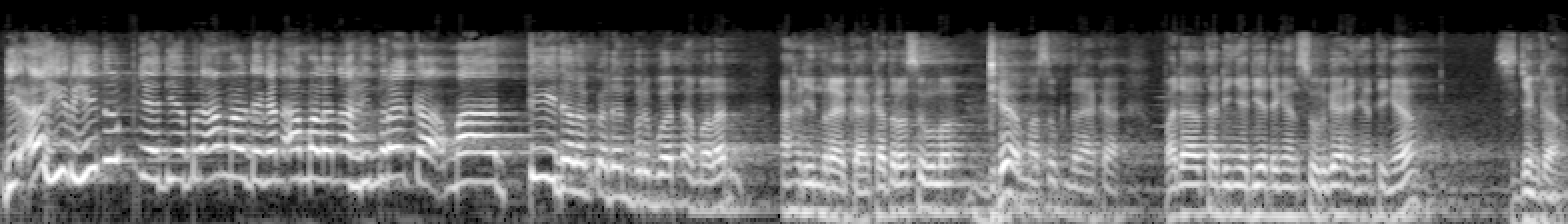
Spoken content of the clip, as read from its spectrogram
Di akhir hidupnya dia beramal dengan amalan ahli neraka, mati dalam keadaan berbuat amalan ahli neraka. Kata Rasulullah, dia masuk neraka. Padahal tadinya dia dengan surga hanya tinggal sejengkal.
